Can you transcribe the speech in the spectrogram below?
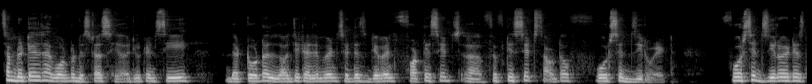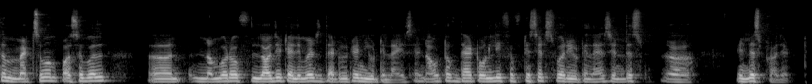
Some details i want to discuss here. You can see the total logic elements. It is given 46 uh, 56 out of 4608 4608 is the maximum possible uh, number of logic elements that we can utilize. And out of that only 56 were utilized in this uh, in this project.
